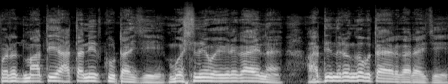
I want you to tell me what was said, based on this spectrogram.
परत माती हातानेच कुटायची. मशनी वगैरे काय नाही. हातीने रंग तयार करायचे.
